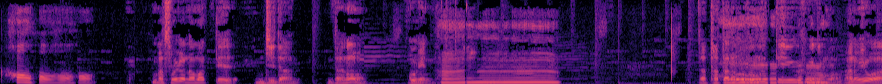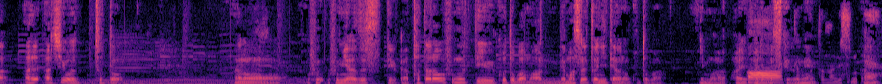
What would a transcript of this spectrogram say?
ほうほうほうほまあ、それがなまって、時だ、だの語源だ。う。ん。だたたらを踏むっていう風にも、あの、要は、あ足をちょっと、あの、ふ踏み外すっていうか、たたらを踏むっていう言葉もあるんで、まあ、それと似たような言葉にもあありあますけどねーって。ことなんですね。はい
